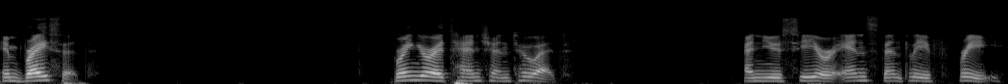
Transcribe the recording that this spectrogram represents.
Embrace it. Bring your attention to it. And you see you're instantly free.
